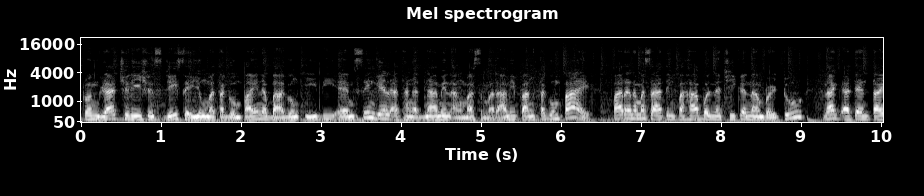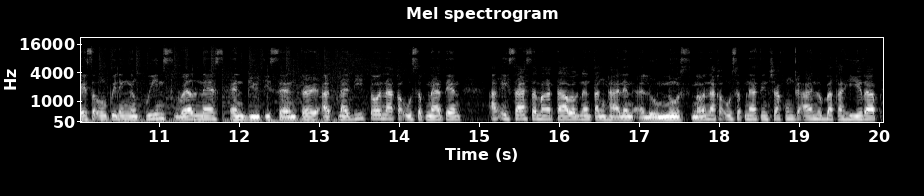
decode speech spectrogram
Congratulations Jay sa iyong matagumpay na bagong EDM single at hangad namin ang mas marami pang tagumpay. Para naman sa ating pahabol na chika number 2, nag-attend tayo sa opening ng Queen's Wellness and Beauty Center at na dito nakausap natin ang isa sa mga tawag ng tanghalan alumnus. No? Nakausap natin siya kung gaano ba kahirap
